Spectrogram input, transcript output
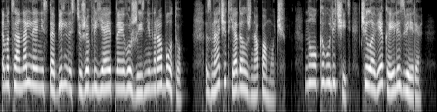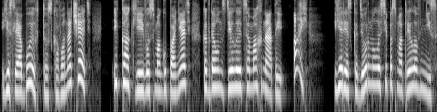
эмоциональная нестабильность уже влияет на его жизнь и на работу. Значит, я должна помочь. Но кого лечить, человека или зверя? Если обоих, то с кого начать? И как я его смогу понять, когда он сделается мохнатый? Ай! Я резко дернулась и посмотрела вниз,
